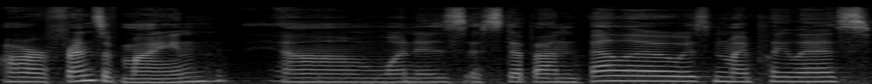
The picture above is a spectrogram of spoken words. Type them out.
are friends of mine. Um, one is Esteban Bello is in my playlist,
